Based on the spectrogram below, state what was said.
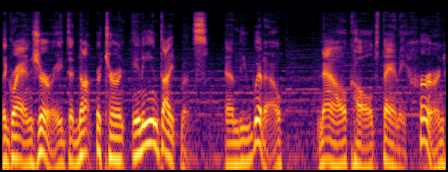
The grand jury did not return any indictments, and the widow, now called Fanny Hearn,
